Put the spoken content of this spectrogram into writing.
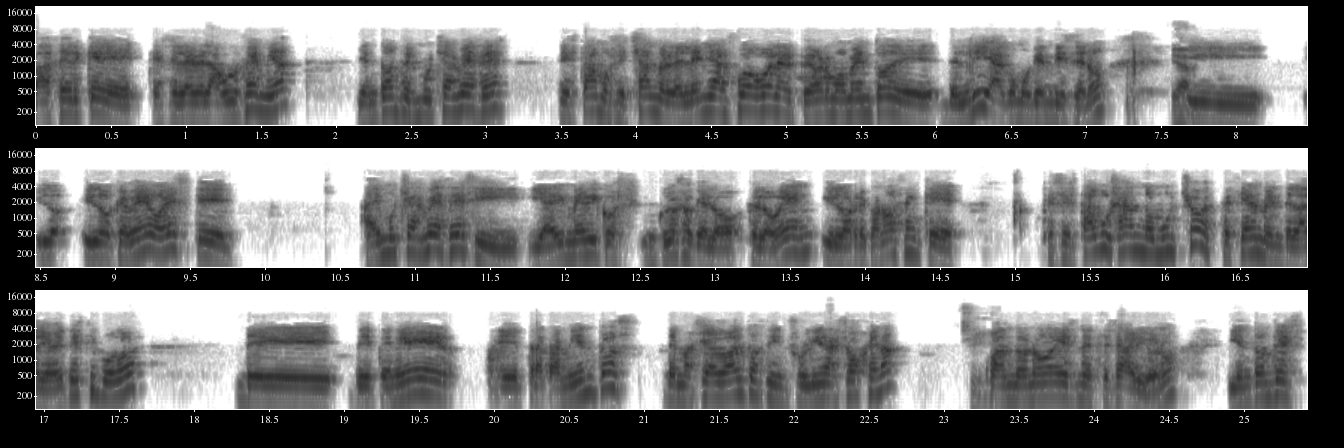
va a hacer que, que se eleve la glucemia, y entonces muchas veces estamos echándole leña al fuego en el peor momento de- del día, como quien dice, ¿no? Ya. Y, y lo, y lo que veo es que hay muchas veces, y, y hay médicos incluso que lo, que lo ven y lo reconocen, que, que se está abusando mucho, especialmente en la diabetes tipo 2, de, de tener eh, tratamientos demasiado altos de insulina exógena Sí. cuando no es necesario, ¿no? Y entonces,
